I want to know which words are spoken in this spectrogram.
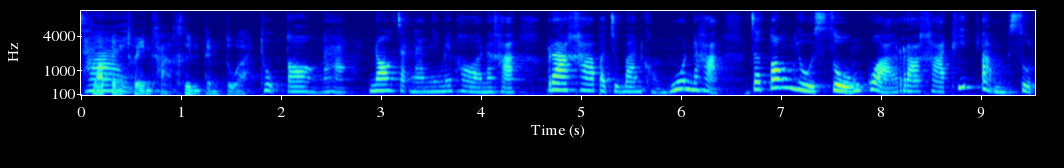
ใช่ว่าเป็นเทรนขาขึ้นเต็มตัว ถูกต้องนะคะ นอกจากนั้นยังไม่พอนะคะ ราคาปัจจุบันของหุ้นนะคะ จะต้องอยู่สูงกว่าราคาที่ต่ำสุด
